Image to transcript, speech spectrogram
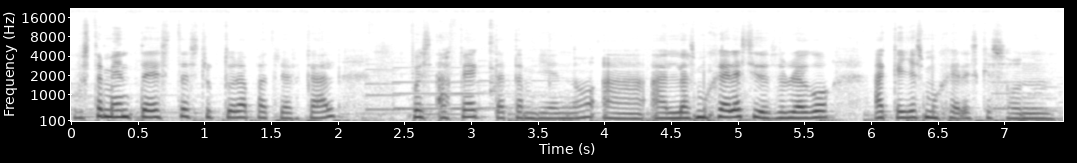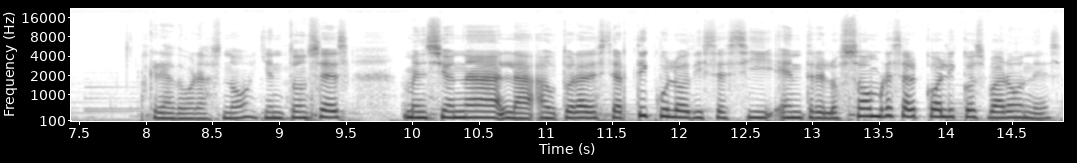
justamente esta estructura patriarcal pues afecta también, ¿no? A, a las mujeres y desde luego a aquellas mujeres que son creadoras, ¿no? Y entonces menciona la autora de este artículo, dice, si entre los hombres alcohólicos varones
